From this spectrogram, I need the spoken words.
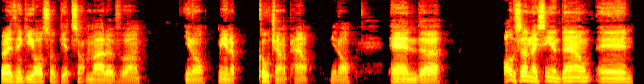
but I think he also gets something out of, um, you know, being a coach on a panel. You know, and uh, all of a sudden I see him down and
